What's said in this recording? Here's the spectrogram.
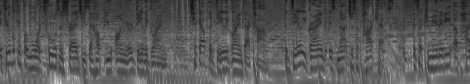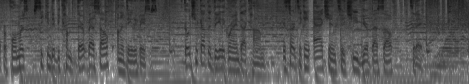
If you're looking for more tools and strategies to help you on your daily grind, check out thedailygrind.com. The Daily Grind is not just a podcast, it's a community of high performers seeking to become their best self on a daily basis. Go check out thedailygrind.com and start taking action to achieve your best self today.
